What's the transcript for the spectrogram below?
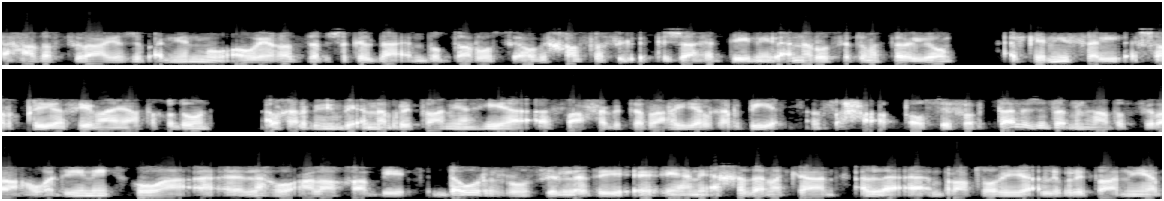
هذا الصراع يجب أن ينمو أو يغذى بشكل دائم ضد روسيا وبخاصة في الاتجاه الديني لأن روسيا تمثل اليوم الكنيسة الشرقية فيما يعتقدون الغربيين بأن بريطانيا هي صاحبة الرعية الغربية. إن صح التوصيف وبالتالي جزء من هذا الصراع هو ديني هو آه، له علاقة بالدور الروسي الذي آه، يعني أخذ مكان الإمبراطورية البريطانية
